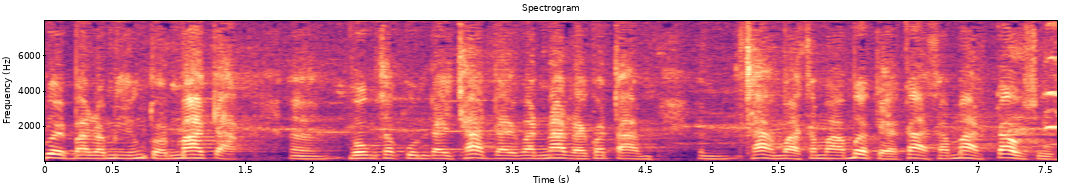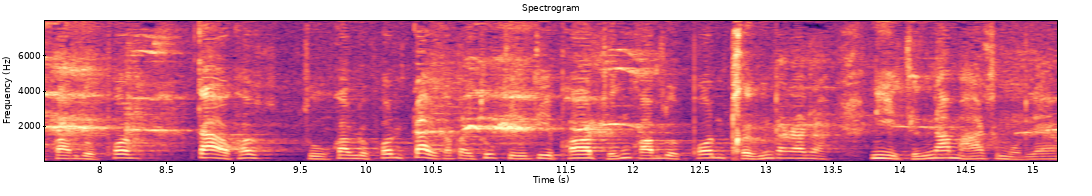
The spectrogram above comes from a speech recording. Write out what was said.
ด้วยบารมีของตนมาจากวงศกุลใดชาติใดวันหน้าใดก็ตามสร้างมาสมาเมื่อแก่กล้าสามารถก้าวสู่ความหลุดพ้นก้าวเข้า สู่ความหลุดพ้นใกล้เข้าไปทุกทีที่พอถึงความหลุดพ้นถึงเท่านั้นแหละนี่ถึงน้ำมหาสมุทรแล้ว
